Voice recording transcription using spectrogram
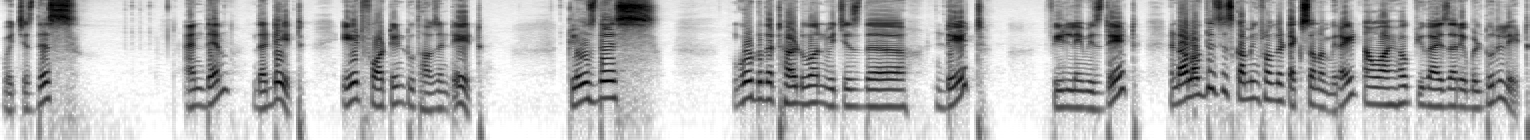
which is this. And then the date 814 2008 close this. Go to the third one which is the date. Field name is date. And all of this is coming from the taxonomy right? Now I hope you guys are able to relate.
